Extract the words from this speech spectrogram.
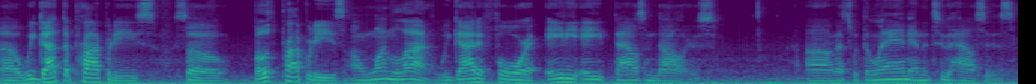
uh, we got the properties. So both properties on one lot, we got it for eighty-eight thousand uh, dollars. That's with the land and the two houses.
